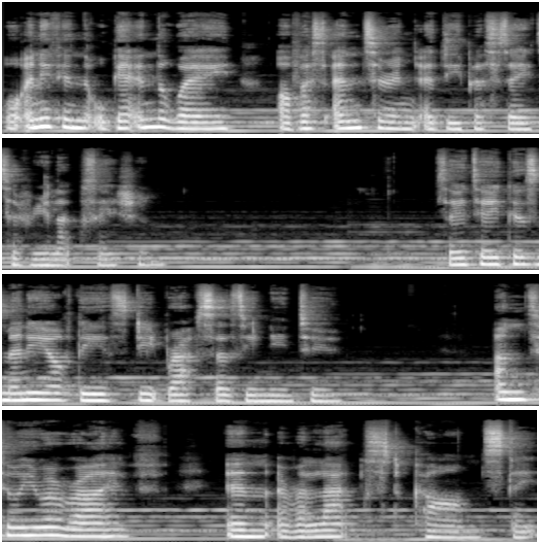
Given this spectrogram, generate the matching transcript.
or anything that will get in the way of us entering a deeper state of relaxation. So take as many of these deep breaths as you need to until you arrive in a relaxed, calm state.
